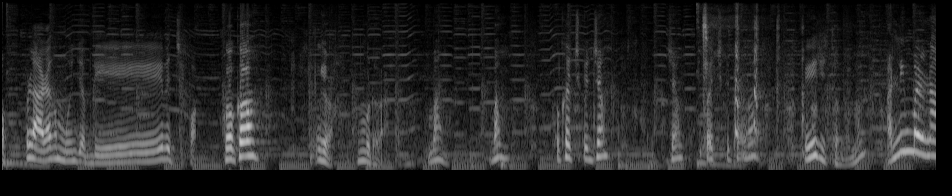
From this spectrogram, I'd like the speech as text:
அவ்வளோ அழகாக மூஞ்சி அப்படியே வச்சுப்பான் கோகோ இங்கே வா கும்பிடுவா பம் பம் கொக்கச்சுக்கு ஜம் ஜம் கொச்சுக்கு ஏறி தங்கம்மா அனிமல்னா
